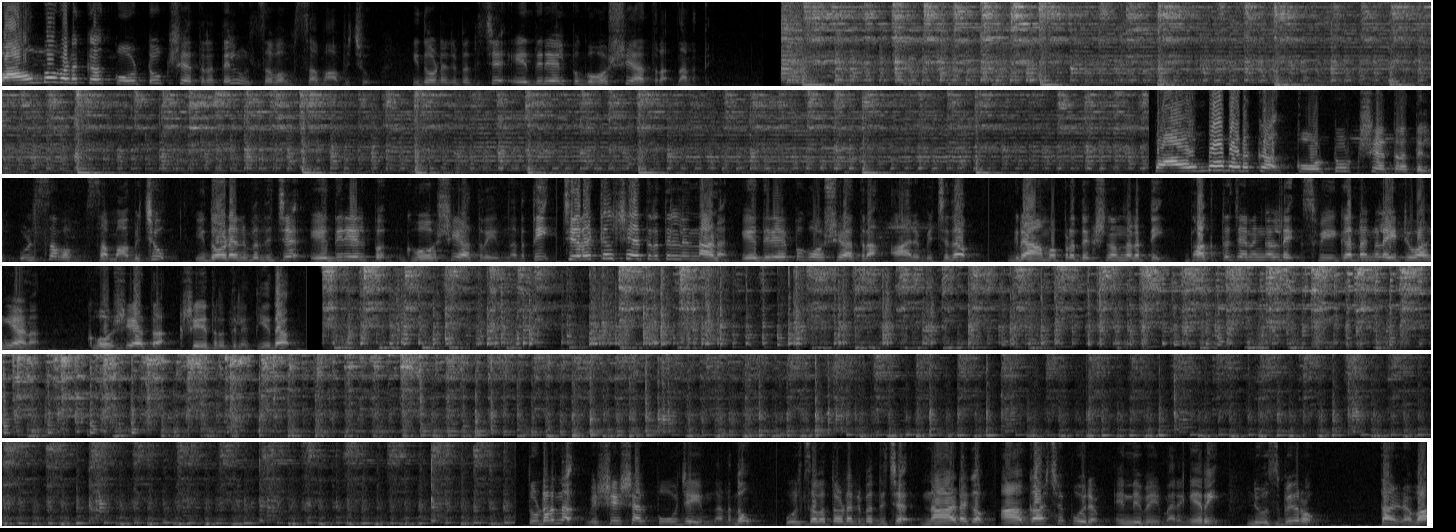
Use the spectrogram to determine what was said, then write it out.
പാവുമ്പ വടക്ക് ക്ഷേത്രത്തിൽ ഉത്സവം സമാപിച്ചു. ഇതോടനുബന്ധിച്ച് എതിരേൽപ്പ് ഘോഷയാത്ര നടത്തി. പാവുമ്പ കോട്ടൂർ ക്ഷേത്രത്തിൽ ഉത്സവം സമാപിച്ചു. ഇതോടനുബന്ധിച്ച് എതിരേൽപ്പ് ഘോഷയാത്രയും നടത്തി. ചിറക്കൽ ക്ഷേത്രത്തിൽ നിന്നാണ് എതിരേൽപ്പ് ഘോഷയാത്ര ആരംഭിച്ചത്. ഗ്രാമപ്രദക്ഷിണം നടത്തി ഭക്തജനങ്ങളുടെ സ്വീകരണങ്ങൾ ഏറ്റുവാങ്ങിയാണ് ഘോഷയാത്ര ക്ഷേത്രത്തിലെത്തിയത്. തുടർന്ന് വിശേഷാൽ പൂജയും നടന്നു. ഉത്സവത്തോടനുബന്ധിച്ച് നാടകം ആകാശപൂരം എന്നിവയും അരങ്ങേറി. News bureau Thazhava.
